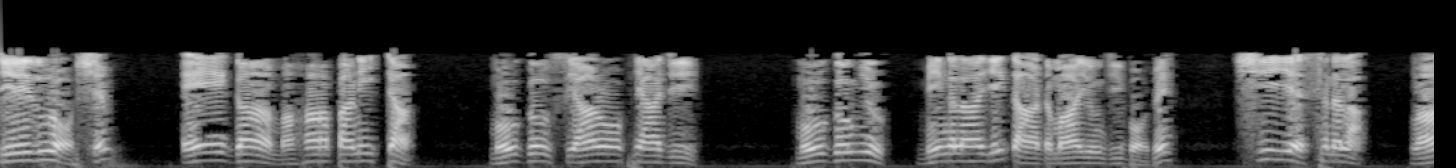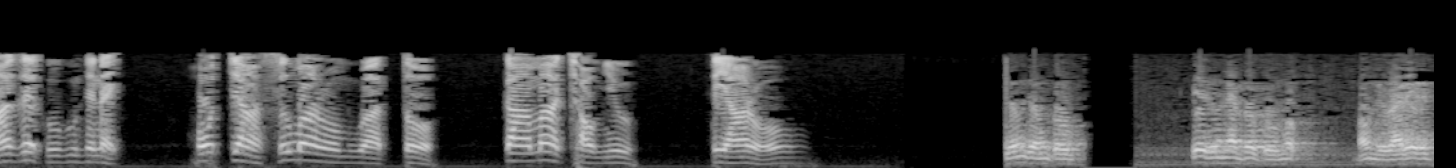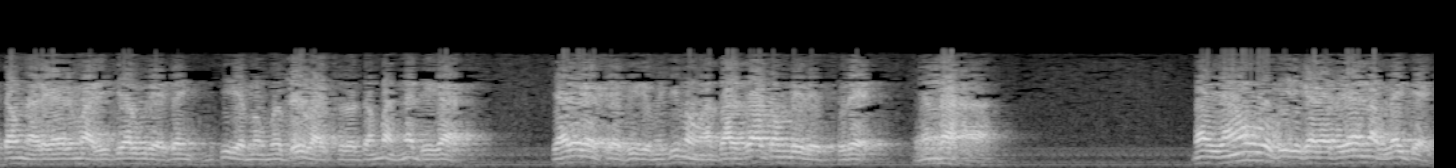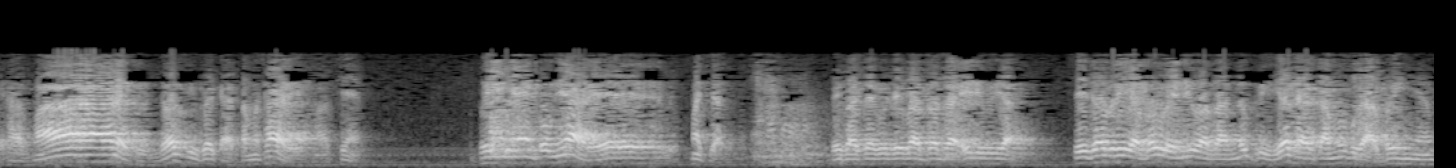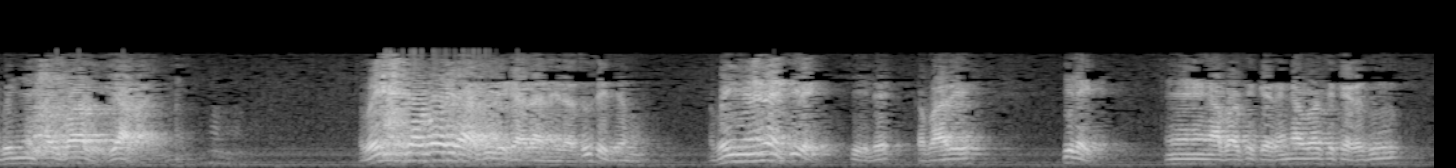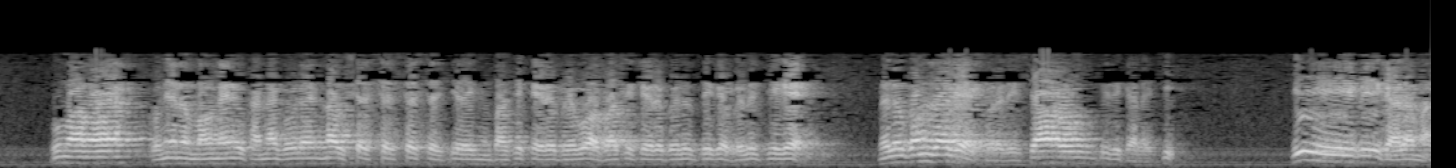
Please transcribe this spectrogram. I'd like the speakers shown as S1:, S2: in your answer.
S1: ကျေးဇူးတော်ရှင်ဧကမဟာပဏိတမိုးကုတ်ဆရာတော်ဖျားကြီးမိုးကုတ်မြို့မင်္ဂလာရိပ်သာဓမ္မယုံကြီးပေါ်တွင်ရှိရက်12လ59ခုနှစ်၌ဟောကြားဆုံးမတော်မူအပ်သောကာမ6မျိုးတရားတော်
S2: လုံးစုံကုန်ပြည့်စုံတဲ့ပုဂ္ဂိုလ်မို့ မောင်းတွေပါလေတောင်းတာဓမ္မတွေကြားဘူးတဲ့အတိုင်းမရှိတဲ့မောင်မပေးပါဆိုတော့ဓမ္မနတ်တွေကကြားရတဲ့ဆက်ပြီးတော့မရှိမောင်ကသာစားကောင်းသေးတယ်ဆိုတဲ့ဉာဏ်သာဟာနောက်ရံဝတ်ပြီးကြတာဘုရားနောက်လိုက်တဲ့အခါမှာတဲ့ဒီလောကီဘက်ကသမထရယ်မှာဖြင့်ဘိညာဉ်ကုန်ရတယ်မှတ်ကြတယ်ဒီပါစေကုဒီပါသောတာအိရိယ စေတောပရိယပုဗ္ဗေနိဝါဒနုပ္ပိယထာကမ္မုပ္ပကဘိညာဉ်ဘိညာဉ်၆ပါးကိုရပါတယ်ဘိညာဉ်၆ပါးရပြီးဒီကရနေတော့သူစိတ်ထဲမှာဘိညာဉ်နဲ့ကြည့်လိုက်ရှည်လေကဘာတွေကြည့်လိုက်အဲငါဘာဖြစ်ခဲ့တယ်ငါဘာဖြစ်ခဲ့တယ်သူဥမာကကိုမြတ်တော်မောင်နိုင်တို့ခန္ဓာကိုယ်လည်းနောက်ဆက်ဆက်ဆက်ဆက်ကြည့်လိုက်ရင်ဘာဖြစ်ခဲ့တယ်ဘယ်ဘဝဘာဖြစ်ခဲ့တယ်ဘယ်လိုသိခဲ့ဘယ်လိုကြည့်ခဲ့ဘယ်လိုကောင်းစားခဲ့ဆိုတဲ့ရှောင်းပြီးဒီကလည်းကြည့် ကြည့်ပြီးကာလမှာ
